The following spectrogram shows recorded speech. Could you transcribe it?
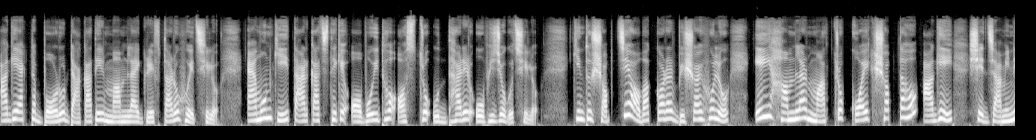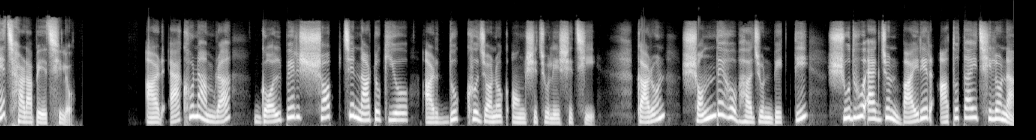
আগে একটা বড় ডাকাতির মামলায় গ্রেফতারও হয়েছিল। এমনকি তার কাছ থেকে অবৈধ অস্ত্র উদ্ধারের অভিযোগও ছিল। কিন্তু সবচেয়ে অবাক করার বিষয় হল, এই হামলার মাত্র কয়েক সপ্তাহ আগেই সে জামিনে ছাড়া পেয়েছিল। আর এখন আমরা গল্পের সবচেয়ে নাটকীয় আর দুঃখজনক অংশে চলে এসেছি। কারণ সন্দেহভাজন ব্যক্তি শুধু একজন বাইরের আততাই ছিল না।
